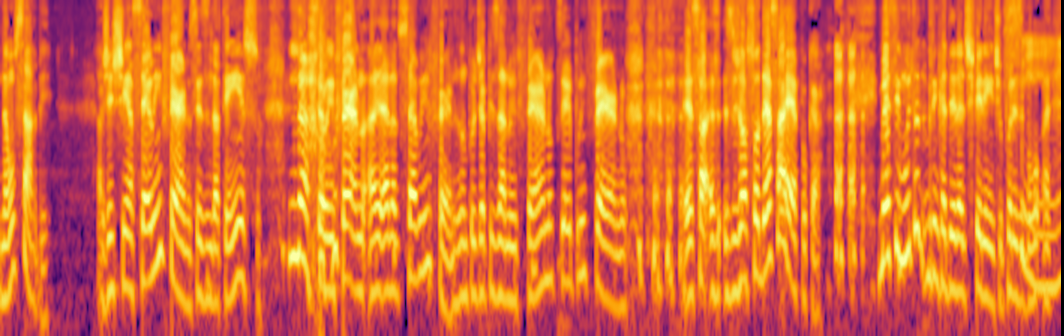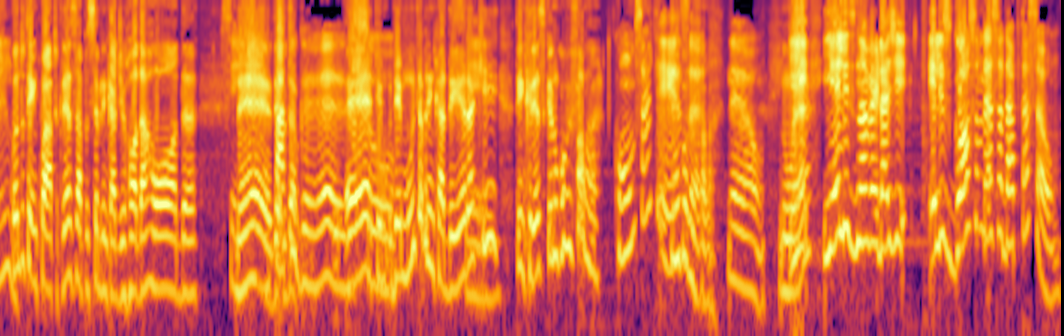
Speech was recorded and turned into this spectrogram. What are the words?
Não sabe. A gente tinha céu e inferno. Vocês ainda têm isso? Não. Céu e inferno? Ah, Era do céu e inferno. Você não podia pisar no inferno, que você ia pro inferno. Essa, já sou dessa época. Mas tem muita brincadeira diferente. Por exemplo, Sim. quando tem quatro crianças, dá pra você brincar de roda-roda. Sim, né? pato Da- ganso. É, tem, tem muita brincadeira Sim. que tem criança que eu nunca ouvi falar. Com certeza. Nunca ouvi falar. Não. Não e, é? E eles, na verdade, eles gostam dessa adaptação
